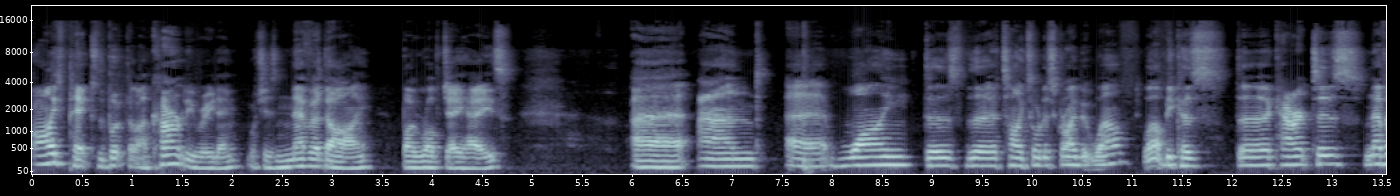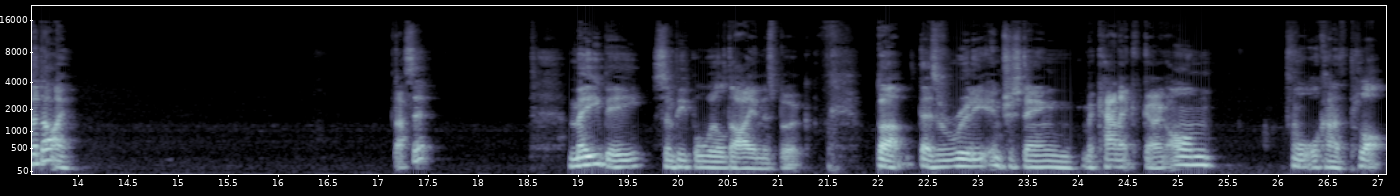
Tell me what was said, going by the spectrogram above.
I've picked the book that I'm currently reading, which is Never Die by Rob J. Hayes. Uh, and uh, why does the title describe it well? Well, because the characters never die. That's it. Maybe some people will die in this book, but there's a really interesting mechanic going on, or, kind of plot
